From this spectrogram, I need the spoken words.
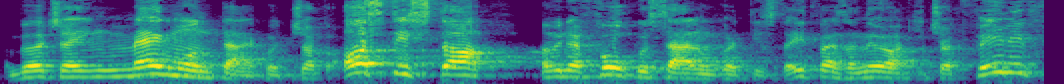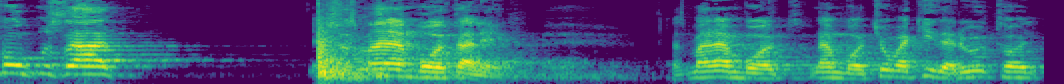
A bölcseink megmondták, hogy csak az tiszta, amire fókuszálunk, hogy tiszta. Itt van ez a nő, aki csak félig fókuszált, és ez már nem volt elég. Ez már nem volt, nem volt jó, mert kiderült, hogy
